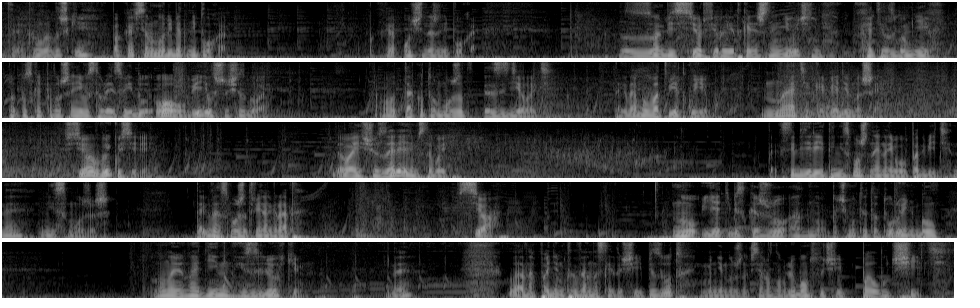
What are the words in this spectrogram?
Так, ладушки. Пока все равно, ребята, неплохо. Пока очень даже неплохо. Зомби-серферы, это, конечно, не очень Хотелось бы мне их подпускать, потому что они выставляют свои... О, видел, что сейчас было? Вот так вот он может сделать. Тогда мы в ответку им. Натика, гаденыши Все, выкусили Давай еще зарядим с тобой. Так, сельдерей, ты не сможешь, наверное, его подбить, да? Не сможешь. Тогда сможет виноград. Все Ну, я тебе скажу одно. Почему-то этот уровень был Ну, наверное, один из легких Да? Ладно, пойдем тогда на следующий эпизод. Мне нужно все равно в любом случае получить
